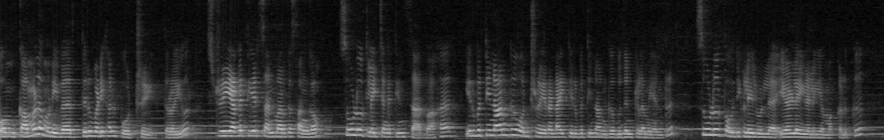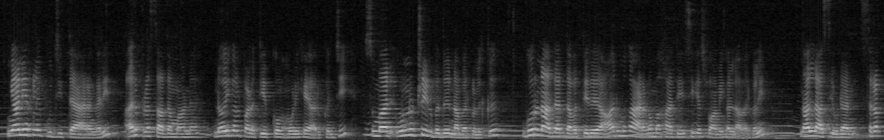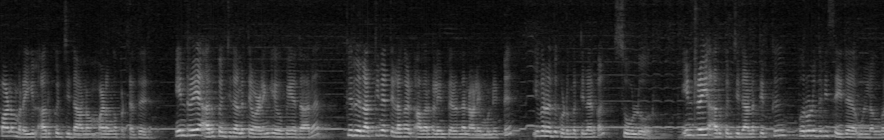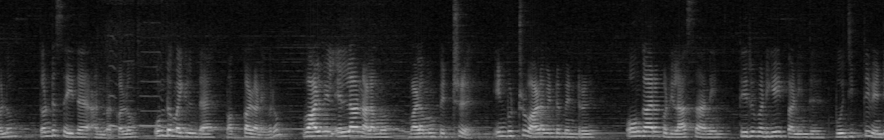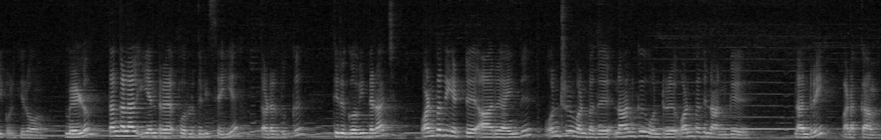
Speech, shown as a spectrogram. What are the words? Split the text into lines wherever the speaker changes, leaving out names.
ஓம் கமலமுனிவர் திருவடிகள் போற்றி. துறையூர் ஸ்ரீ அகத்தியர் சன்மார்க்க சங்கம் சூலூர் கிளைச்சங்கத்தின் சார்பாக இருபத்தி நான்கு ஒன்று இரண்டாயிரத்தி இருபத்தி நான்கு புதன்கிழமை அன்று சூலூர் பகுதிகளில் உள்ள ஏழை எளிய மக்களுக்கு ஞானியர்களை பூஜித்த அரங்கரில் அருப்பிரசாதமான நோய்கள் பல தீர்க்கும் மூலிகை அருக்கஞ்சி சுமார் முன்னூற்றி இருபது நபர்களுக்கு குருநாதர் தவத்திரு ஆறுமுக அரங்கமகா தேசிக சுவாமிகள் அவர்களின் நல்லாசியுடன் சிறப்பான முறையில் அருக்கஞ்சி தானம் வழங்கப்பட்டது. இன்றைய அருக்கஞ்சி தானத்தை வழங்கிய உபயதாரர் திரு ரத்தின திலகன் அவர்களின் பிறந்த நாளை முன்னிட்டு இவரது குடும்பத்தினர்கள் சூலூர். இன்றைய அருக்கஞ்சி தானத்திற்கு பொருளுதவி செய்த உள்ளங்களும் தொண்டு செய்த அன்பர்களும் உண்டு மகிழ்ந்த மக்கள் அனைவரும் வாழ்வில் எல்லா நலமும் வளமும் பெற்று இன்புற்று வாழ வேண்டும் என்று ஓங்கார கொடிலாசானின் திருவடியை பணிந்து பூஜித்து வேண்டிக் கொள்கிறோம். மேலும் தங்களால் இயன்ற பொருளுதவி செய்ய தொடர்புக்கு திரு கோவிந்தராஜ் ஒன்பது எட்டு ஆறு ஐந்து ஒன்று ஒன்பது நான்கு ஒன்று ஒன்பது நான்கு. நன்றி வணக்கம்.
